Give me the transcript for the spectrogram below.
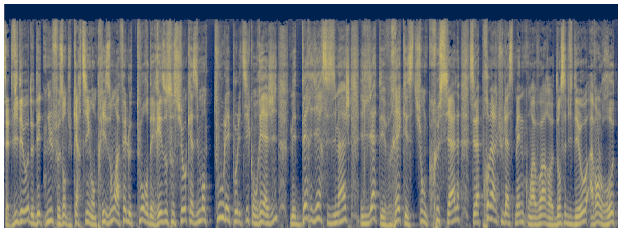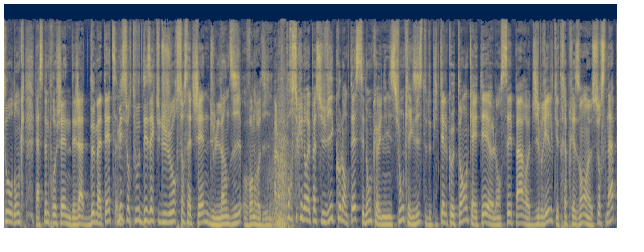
Cette vidéo de détenus faisant du karting en prison a fait le tour des réseaux sociaux, quasiment tous les politiques ont réagi, mais derrière ces images, il y a des vraies questions cruciales. C'est la première actu de la semaine qu'on va voir euh, dans cette vidéo, avant le retour donc la semaine prochaine déjà de ma tête, mais surtout des actus du jour sur cette chaîne du lundi au vendredi. Alors pour ceux qui n'auraient pas suivi, Colantes c'est donc euh, une émission qui existe depuis quelques temps, qui a été euh, lancée par Djibril, qui est très présent sur Snap,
